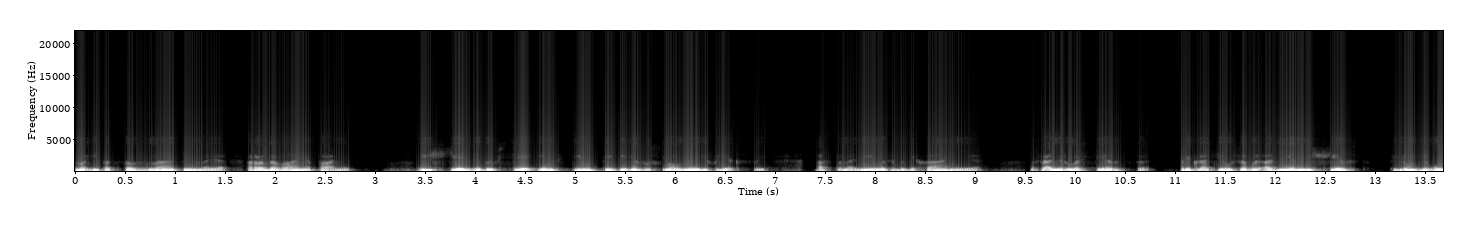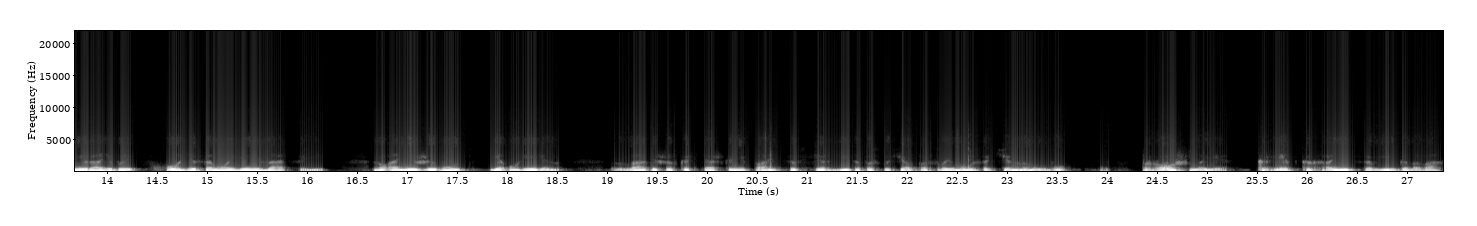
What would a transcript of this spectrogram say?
но и подсознательная, родовая память. Исчезли бы все инстинкты и безусловные рефлексы. Остановилось бы дыхание, замерло сердце, прекратился бы обмен веществ, люди умирали бы в ходе самой ионизации. Но они живут, я уверен. Латышев костяшками пальцев сердито постучал по своему высоченному лбу. Прошлое крепко хранится в их головах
